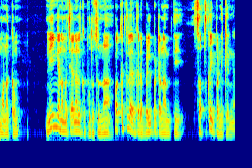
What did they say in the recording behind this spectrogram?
வணக்கம். நீங்கள் நம்ம சேனலுக்கு புதுசுன்னா பக்கத்தில் இருக்கிற பெல் பட்டன் அமைத்தி சப்ஸ்கிரைப் பண்ணிக்கோங்க.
